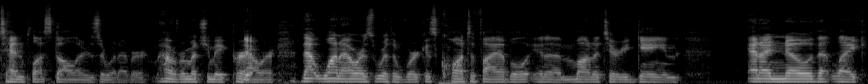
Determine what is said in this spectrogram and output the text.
10 plus dollars or whatever however much you make per Yeah. hour that one hour's worth of work is quantifiable in a monetary gain and i know that like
